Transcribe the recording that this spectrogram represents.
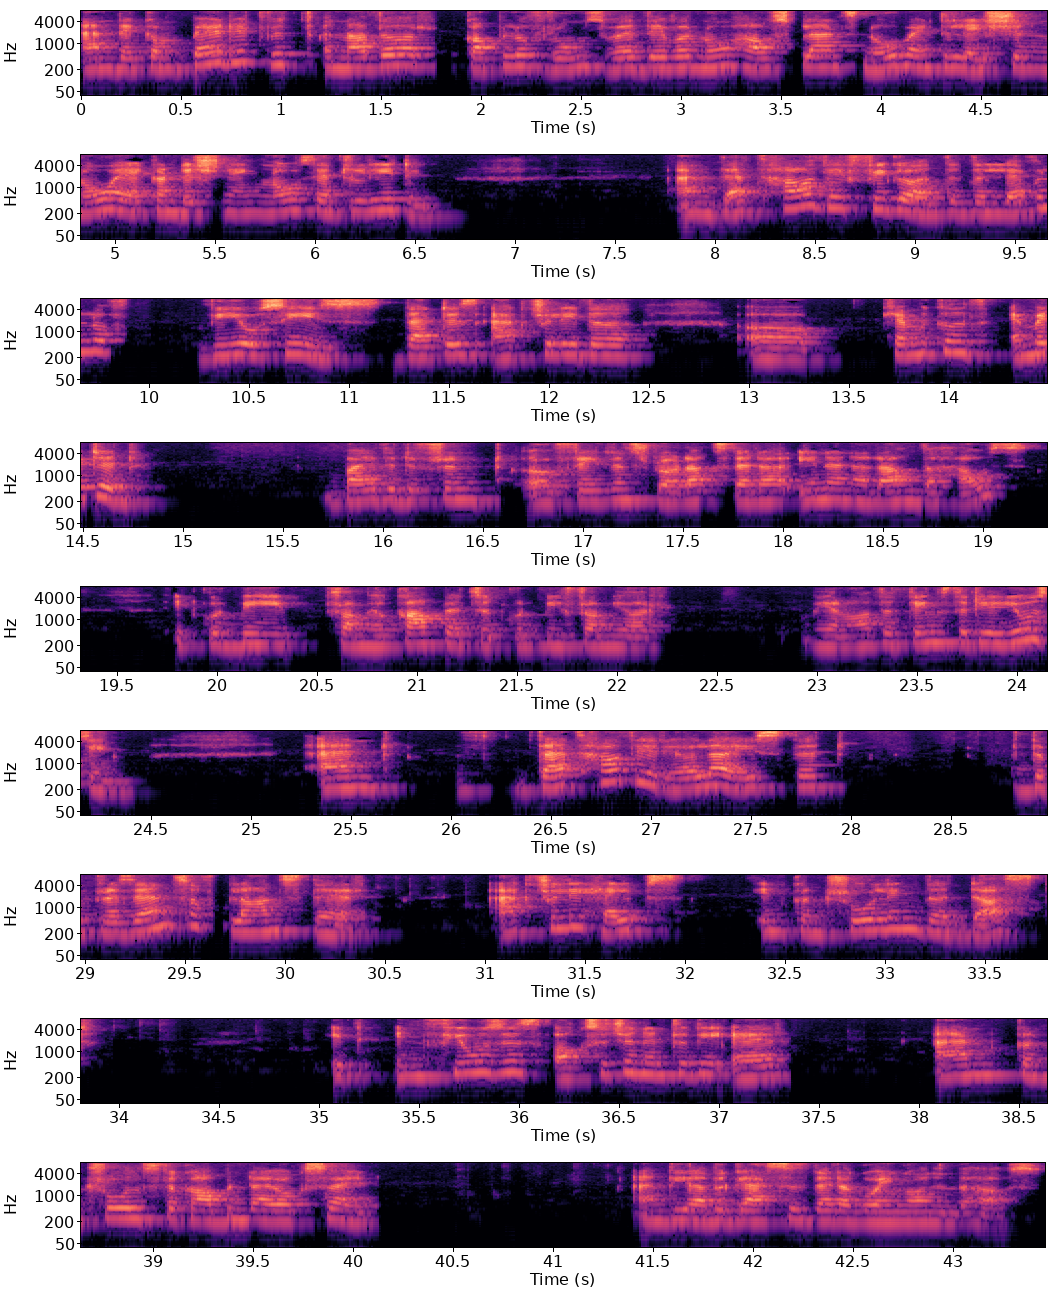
And they compared it with another couple of rooms where there were no house plants, no ventilation, no air conditioning, no central heating. And that's how they figured that the level of VOCs, that is actually the uh, chemicals emitted by the different uh, fragrance products that are in and around the house, it could be from your carpets it could be from your you know the things that you're using. And that's how they realize that the presence of plants there actually helps in controlling the dust. It infuses oxygen into the air and controls the carbon dioxide and the other gases that are going on in the house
